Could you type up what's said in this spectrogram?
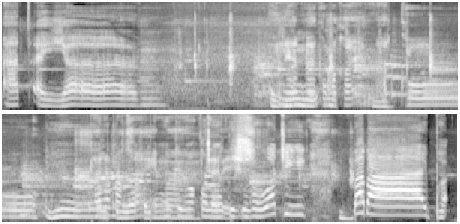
At ayan. Ayan na, kumakain ako. Ayan. Para makain. Thank you for watching. Bye-bye.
